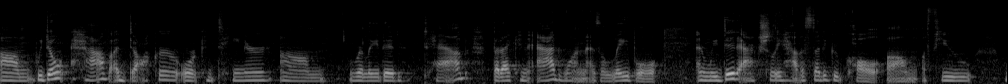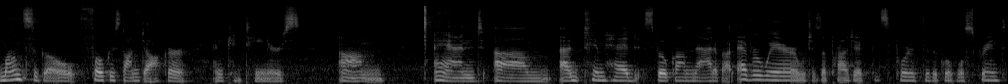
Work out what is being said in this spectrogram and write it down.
Um, we don't have a Docker or container um, related tab, but I can add one as a label. And we did actually have a study group call um, a few months ago focused on Docker and containers. And, um, Tim Head spoke on that about Everware, which is a project that's supported through the Global Sprint.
